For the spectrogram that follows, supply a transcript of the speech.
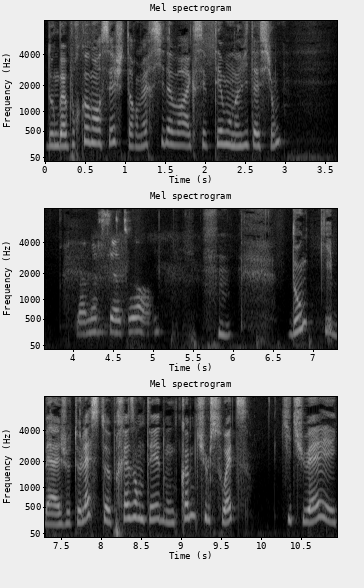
Donc bah pour commencer, je te remercie d'avoir accepté mon invitation. Bah, merci à toi. Donc eh ben, je te laisse te présenter donc comme tu le souhaites, qui tu es et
